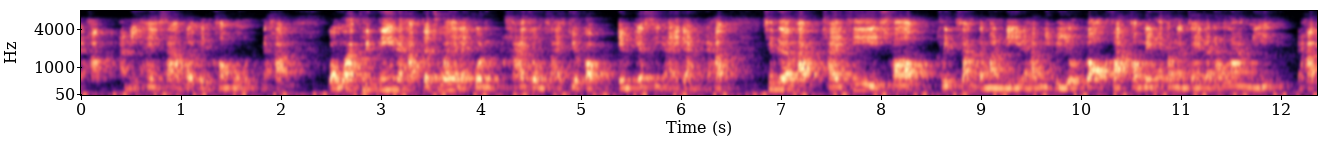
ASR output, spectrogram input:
นะครับ อันนี้ให้ทราบไว้เป็นข้อมูลนะครับ หวังว่าคลิปนี้นะครับจะช่วยให้หลายคนคลายสงสัยเกี่ยวกับ MSCI กันนะครับ เช่นเดิมครับ ใครที่ชอบคลิปสั้นแต่มันดีนะครับ มีประโยชน์ก็ฝากคอมเมนต์ให้กำลังใจกันด้านล่างนี้นะครับ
